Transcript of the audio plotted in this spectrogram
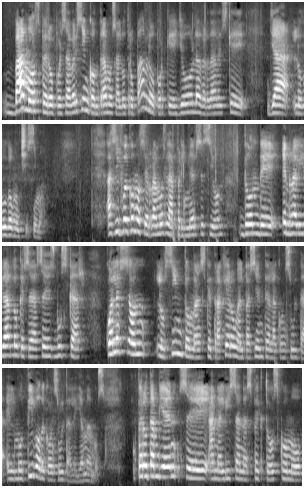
vamos, pero pues a ver si encontramos al otro Pablo, porque yo la verdad es que ya lo dudo muchísimo. Así fue como cerramos la primera sesión, donde en realidad lo que se hace es buscar cuáles son los síntomas que trajeron al paciente a la consulta, el motivo de consulta le llamamos. Pero también se analizan aspectos como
